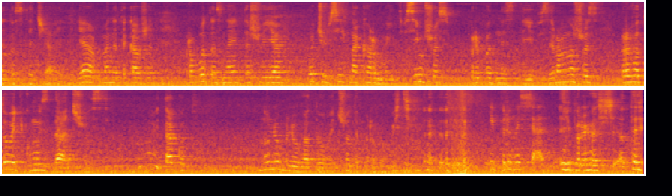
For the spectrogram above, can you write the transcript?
не достачає. Я, в мене така вже робота, знаєте, що я хочу всіх накормити, всім щось преподнести, все одно щось приготувати, комусь дати щось. Ну і так от, ну люблю готувати, що тепер робити? і пригощати. І пригощати.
